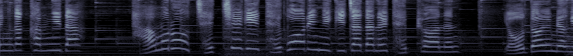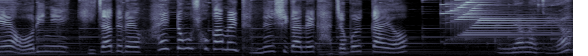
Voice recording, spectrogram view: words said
생각합니다. 다음으로 제7기 대구 어린이 기자단을 대표하는 8명의 어린이 기자들의 활동 소감을 듣는 시간을 가져볼까요? 안녕하세요.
